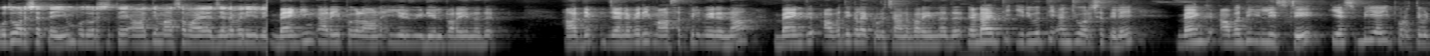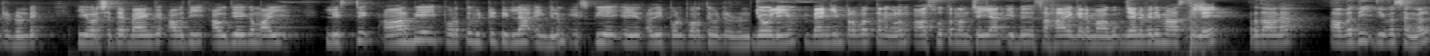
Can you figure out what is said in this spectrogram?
പുതുവർഷത്തെയും പുതുവർഷത്തെ ആദ്യ മാസമായ ജനുവരിയിലെ ബാങ്കിംഗ് അറിയിപ്പുകളാണ് ഈ ഒരു വീഡിയോയിൽ പറയുന്നത്. ആദ്യം ജനുവരി മാസത്തിൽ വരുന്ന ബാങ്ക് അവധികളെക്കുറിച്ചാണ് പറയുന്നത്. രണ്ടായിരത്തി ഇരുപത്തി അഞ്ച് വർഷത്തിലെ ബാങ്ക് അവധി ലിസ്റ്റ് എസ് ബി ഐ പുറത്തുവിട്ടിട്ടുണ്ട്. ഈ വർഷത്തെ ബാങ്ക് അവധി ഔദ്യോഗികമായി ലിസ്റ്റ് ആർ ബി ഐ പുറത്തുവിട്ടിട്ടില്ല എങ്കിലും എസ് ബി ഐ അതിപ്പോൾ പുറത്തുവിട്ടിട്ടുണ്ട്. ജോലിയും ബാങ്കിംഗ് പ്രവർത്തനങ്ങളും ആസൂത്രണം ചെയ്യാൻ ഇത് സഹായകരമാകും. ജനുവരി മാസത്തിലെ പ്രധാന അവധി ദിവസങ്ങൾ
